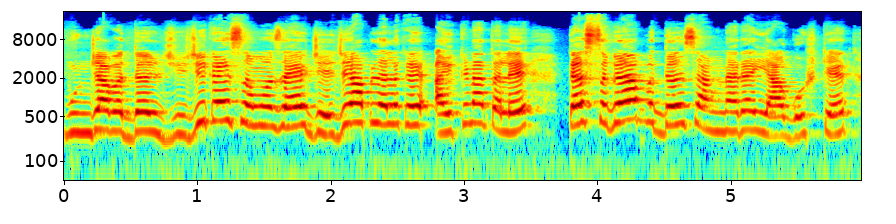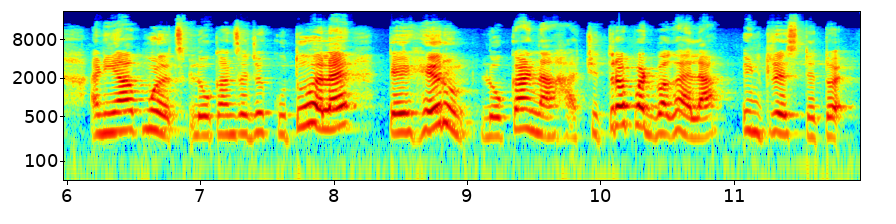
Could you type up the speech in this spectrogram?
मुंजाबद्दल जी जी काही समज आहे जे जे आपल्याला काही ऐकण्यात आले त्या सगळ्याबद्दल सांगणाऱ्या या गोष्टी आहेत. आणि यामुळेच लोकांचं जे कुतूहल आहे ते हेरून लोकांना हा चित्रपट बघायला इंटरेस्ट येतो आहे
